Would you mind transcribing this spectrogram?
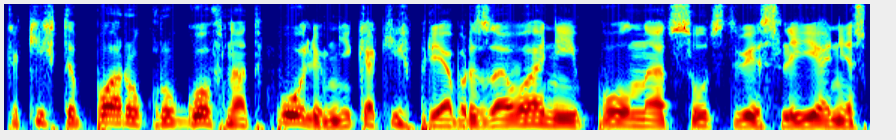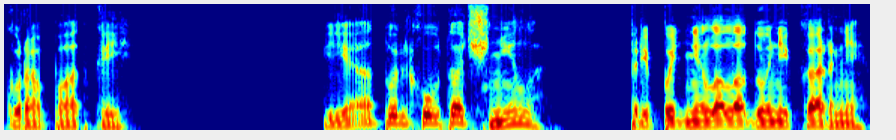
Каких-то пару кругов над полем, никаких преобразований и полное отсутствие слияния с куропаткой. Я только уточнила. Приподняла ладони Карни.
